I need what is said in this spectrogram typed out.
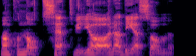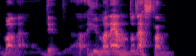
man på något sätt vill göra det som man... Det, hur man ändå nästan...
